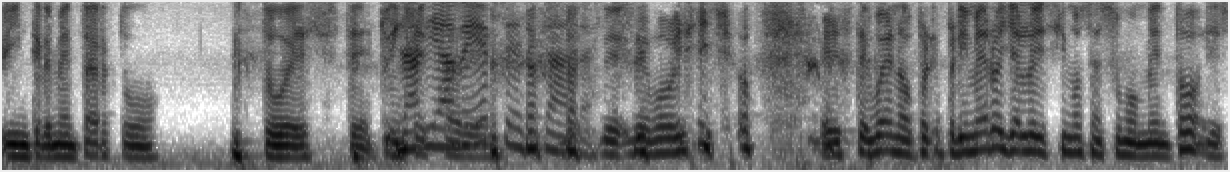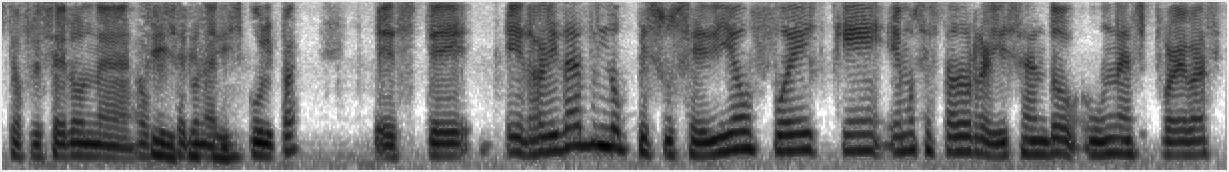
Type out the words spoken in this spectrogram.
incrementar tu, tu este tu la diabetes de, bolillo este bueno primero ya lo hicimos en su momento este ofrecer una ofrecer una disculpa. Este en realidad lo que sucedió fue que hemos estado realizando unas pruebas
